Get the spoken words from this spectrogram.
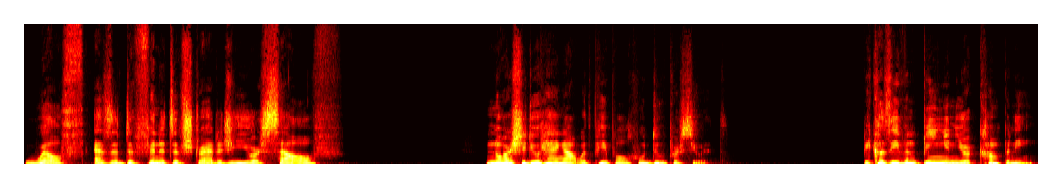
wealth as a definitive strategy yourself, nor should you hang out with people who do pursue it. Because even being in your company,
